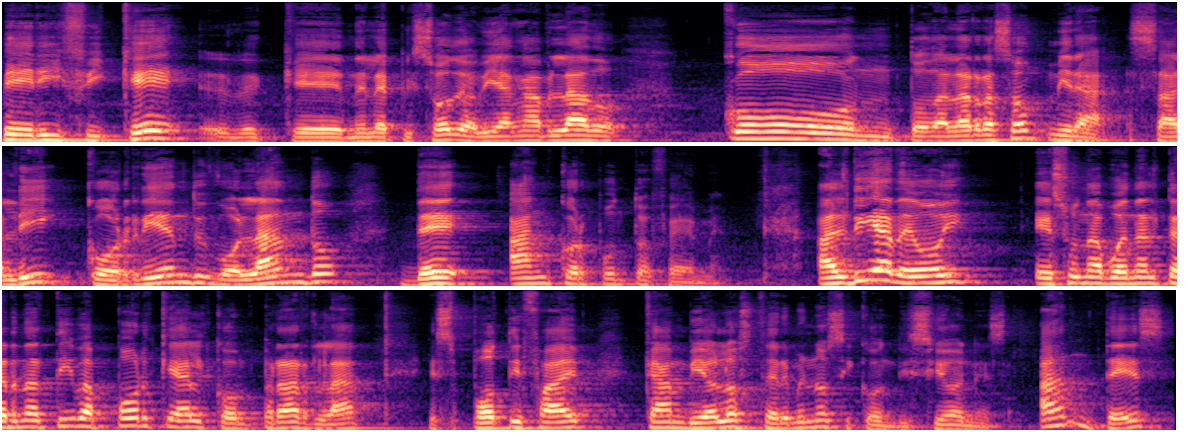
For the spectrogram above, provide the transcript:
verifiqué eh, que en el episodio habían hablado con toda la razón. Mira, salí corriendo y volando de Anchor.fm. Al día de hoy es una buena alternativa porque al comprarla, Spotify cambió los términos y condiciones. Antes,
